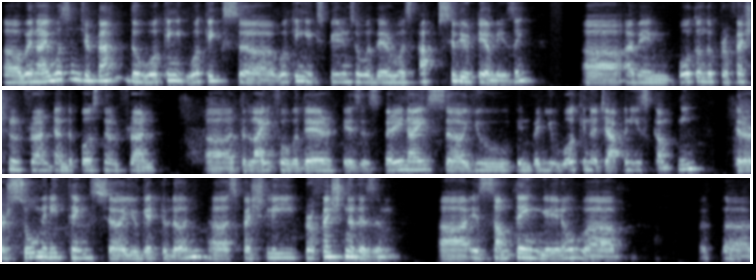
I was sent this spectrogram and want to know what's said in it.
uh, when I was in Japan, the working work ex, uh, working experience over there was absolutely amazing. Uh, I mean, both on the professional front and the personal front, uh, the life over there is is very nice. you in when you work in a Japanese company, there are so many things uh, you get to learn, uh, especially professionalism uh, is something, you know, uh, uh,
